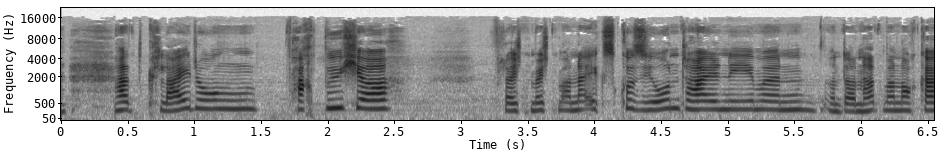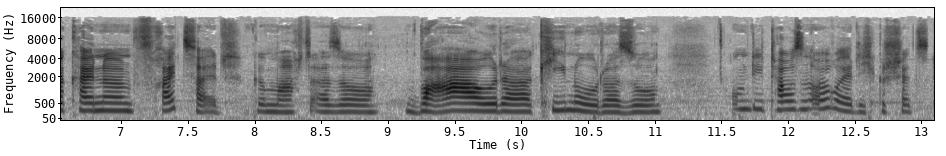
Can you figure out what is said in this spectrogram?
hat Kleidung, Fachbücher. Vielleicht möchte man an einer Exkursion teilnehmen und dann hat man noch gar keine Freizeit gemacht, also Bar oder Kino oder so. Um die 1000 Euro hätte ich geschätzt.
